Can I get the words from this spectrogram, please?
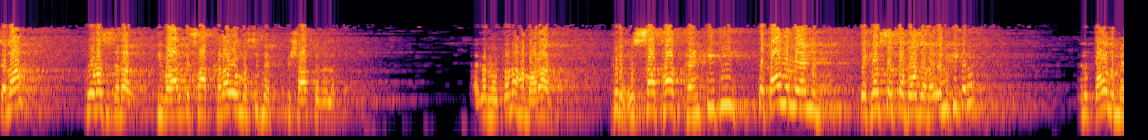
چلا، تھوڑا سا چلا، دیوار کے ساتھ کھڑا ہوا مسجد میں پیشاب کرنے لگا۔ اگر ہوتا نا ہمارا، پھر غصہ تھا پھینکتی تھی تو پاؤ لمبے ایک لفظ چلتا بہت زیادہ کی کرو۔ پاؤ لمبے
